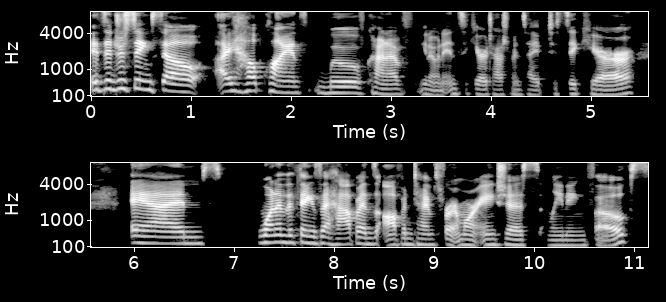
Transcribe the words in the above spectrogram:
It's interesting. So I help clients move kind of, you know, an insecure attachment type to secure. And one of the things that happens oftentimes for more anxious leaning folks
